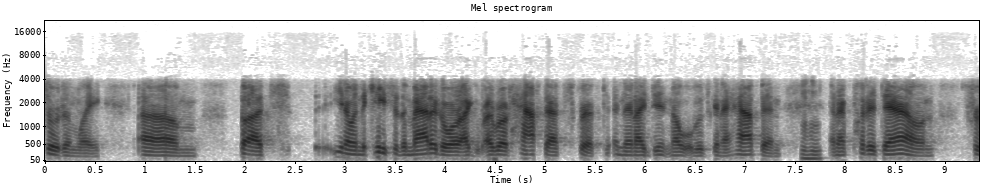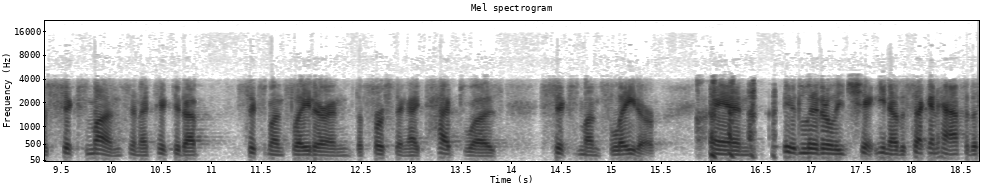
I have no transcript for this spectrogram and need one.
certainly. Um, but you know, in the case of the Matador, I, I wrote half that script, and then I didn't know what was going to happen, mm-hmm. and I put it down for six months, and I picked it up six months later, and the first thing I typed was six months later. And it literally changed. You know, the second half of the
